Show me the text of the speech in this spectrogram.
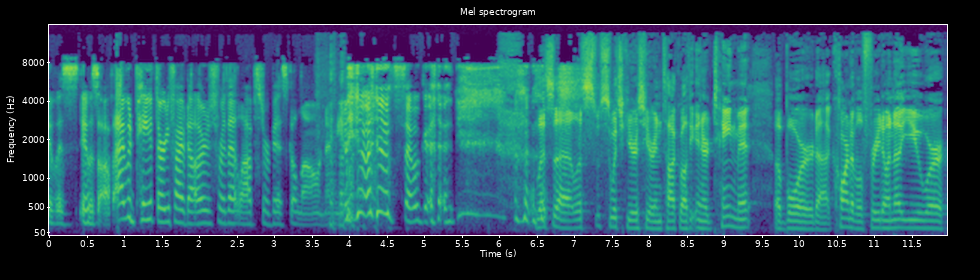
it was it was off. I would pay thirty five dollars for that lobster bisque alone. I mean, it was so good. let's uh, let's switch gears here and talk about the entertainment aboard uh, Carnival Freedom. I know you were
